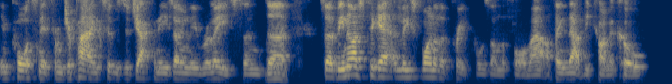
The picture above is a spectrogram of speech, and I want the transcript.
importing it from Japan because it was a Japanese only release. And uh, right. so it'd be nice to get at least one of the prequels on the format. I think that'd be kind of cool.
